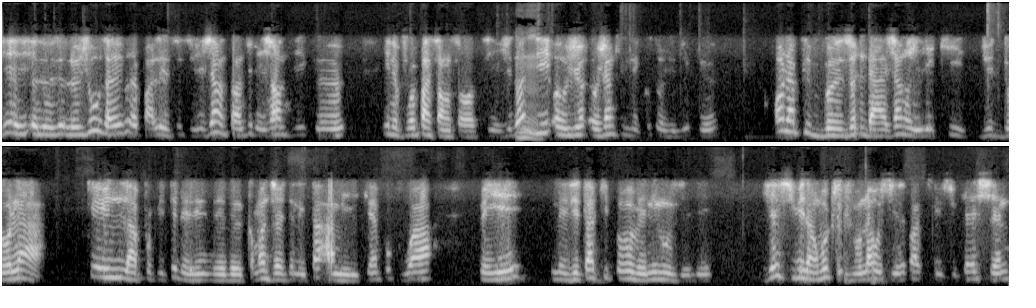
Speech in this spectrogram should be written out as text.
le, jour où vous avez parlé de ce sujet, j'ai entendu des gens dire qu'ils ne pouvaient pas s'en sortir. Je dois hmm. dire aux, aux, gens qui nous écoutent aujourd'hui qu'on n'a plus besoin d'argent liquide, du dollar qui est une, la propriété de, de, de l'État américain pour pouvoir payer les États qui peuvent venir nous aider. J'ai suivi dans votre journal aussi, je ne sais pas sur quelle chaîne,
